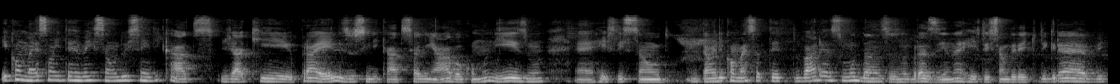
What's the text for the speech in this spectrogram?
e começa a intervenção dos sindicatos, já que para eles os sindicatos se alinhavam ao comunismo, é, restrição. Então ele começa a ter várias mudanças no Brasil, né? restrição do direito de greve,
